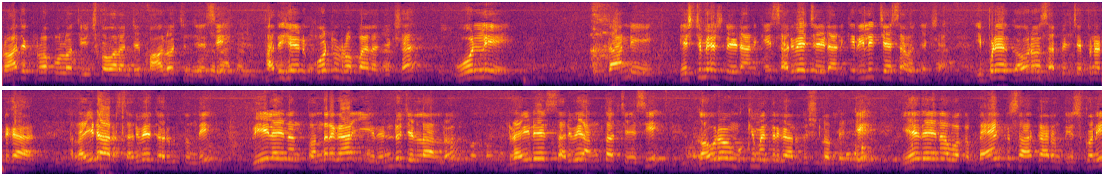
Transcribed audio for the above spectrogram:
ప్రాజెక్ట్ రూపంలో తీర్చుకోవాలని చెప్పి ఆలోచన చేసి పదిహేను కోట్ల రూపాయల అధ్యక్ష ఓన్లీ దాన్ని ఎస్టిమేషన్ వేయడానికి సర్వే చేయడానికి రిలీజ్ చేశాం అధ్యక్ష. ఇప్పుడే గౌరవ సభ్యులు చెప్పినట్టుగా రైడార్ సర్వే జరుగుతుంది. వీలైనంత తొందరగా ఈ రెండు జిల్లాల్లో డ్రైనేజ్ సర్వే అంతా చేసి గౌరవ ముఖ్యమంత్రి గారి దృష్టిలో పెట్టి ఏదైనా ఒక బ్యాంకు సహకారం తీసుకొని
